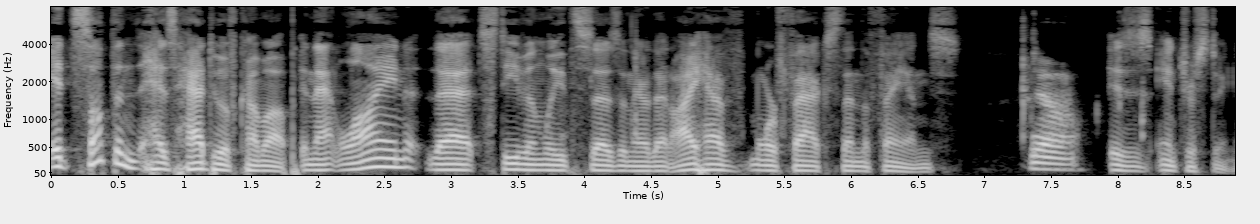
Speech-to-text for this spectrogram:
it's something that has had to have come up, in that line that Steven Leath says in there that I have more facts than the fans. Yeah, is interesting.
